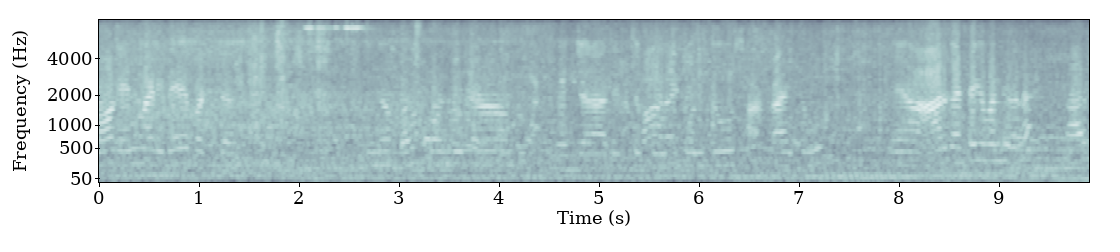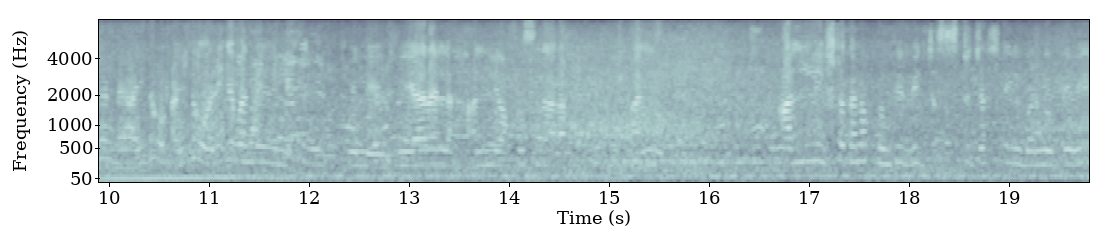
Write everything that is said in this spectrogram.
ಬ್ಲಾಗ್ ಎಂಡ್ ಮಾಡಿದೆ ಬಟ್ ಇನ್ನೂ ಬಸ್ ಬಂದಿಲ್ಲ ಬೇಜಾರಾದಿತ್ತು ಕುಂತು ಕುಂತು ಸಾಕಾಯಿತು ಆರು ಗಂಟೆಗೆ ಬಂದಿವಲ್ಲ ಆರು ಗಂಟೆ, ಐದು, ಐದುವರೆಗೆ ಬಂದೀವಿ ಇಲ್ಲಿ. ಇಲ್ಲಿ ಬಿ ಆರ್ ಎಲ್ ಅಲ್ಲಿ ಆಫೀಸ್ ಅಲ್ಲಿ ಅಲ್ಲಿ. ಇಷ್ಟು ತನಕ ಕುಂತಿದ್ವಿ ಜಸ್ಟ್ ಜಸ್ಟ್ ಇಲ್ಲಿ ಬಂದಿರ್ತೀವಿ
